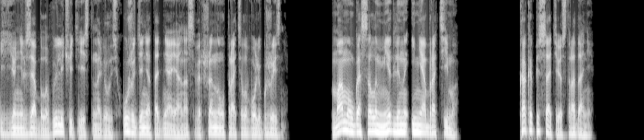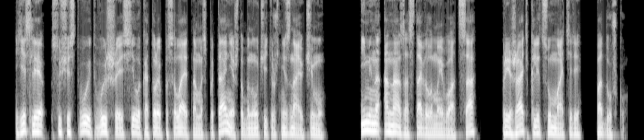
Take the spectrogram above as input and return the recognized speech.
Ее нельзя было вылечить, ей становилось хуже день ото дня, и она совершенно утратила волю к жизни. Мама угасала медленно и необратимо. Как описать ее страдания? Если существует высшая сила, которая посылает нам испытания, чтобы научить уж не знаю чему, именно она заставила моего отца прижать к лицу матери подушку.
